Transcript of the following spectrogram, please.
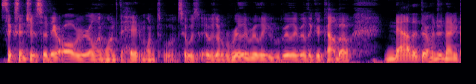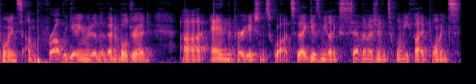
six inches. So they were all rerolling one to hit and one to wound. So it was it was a really, really, really, really good combo. Now that they're 190 points, I'm probably getting rid of the Venerable Dread uh, and the Purgation Squad. So that gives me like 725 points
